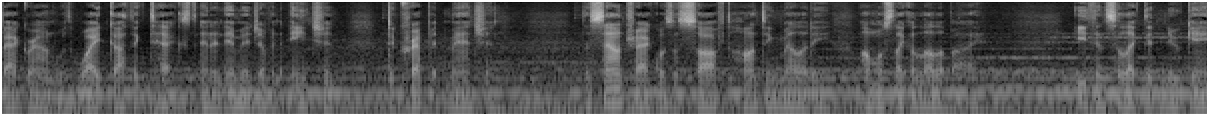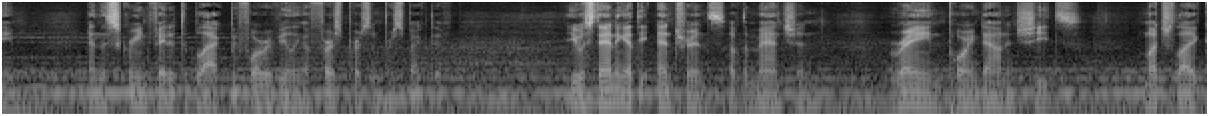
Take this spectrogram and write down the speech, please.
background with white Gothic text and an image of an ancient, decrepit mansion. The soundtrack was a soft, haunting melody, almost like a lullaby. Ethan selected New Game, and the screen faded to black before revealing a first person perspective. He was standing at the entrance of the mansion, rain pouring down in sheets much like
